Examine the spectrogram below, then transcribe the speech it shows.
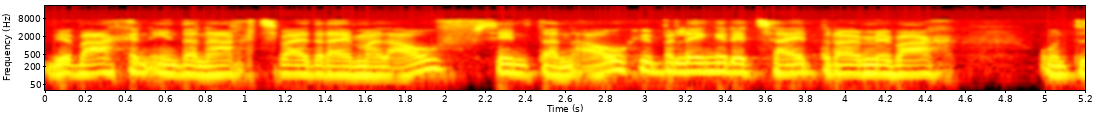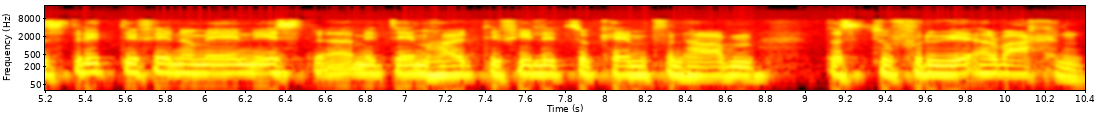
Wir wachen in der Nacht zwei, dreimal auf, sind dann auch über längere Zeiträume wach. Und das dritte Phänomen ist, äh, mit dem heute viele zu kämpfen haben, das zu frühe Erwachen.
